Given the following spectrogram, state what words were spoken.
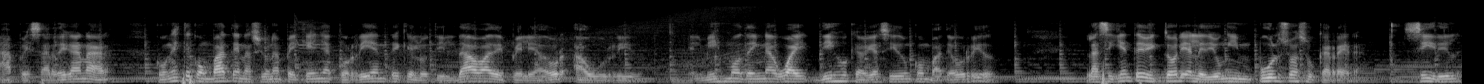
A pesar de ganar, con este combate nació una pequeña corriente que lo tildaba de peleador aburrido. El mismo Dana White dijo que había sido un combate aburrido. La siguiente victoria le dio un impulso a su carrera, Cyril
